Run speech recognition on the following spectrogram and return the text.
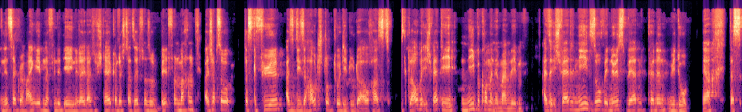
in Instagram eingeben, da findet ihr ihn relativ schnell, könnt euch da selbst mal so ein Bild von machen. Weil ich habe so das Gefühl, also diese Hautstruktur, die du da auch hast, ich glaube, ich werde die nie bekommen in meinem Leben. Also ich werde nie so venös werden können wie du. Ja, das,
